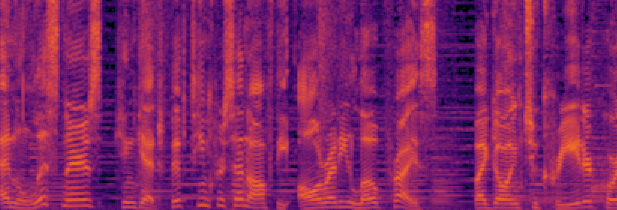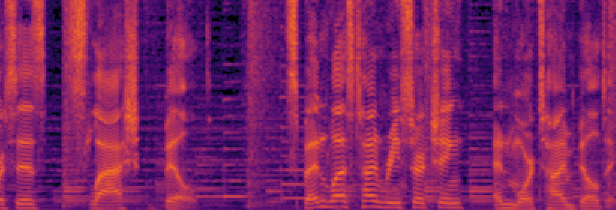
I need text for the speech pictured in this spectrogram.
and listeners can get 15% off the already low price by going to creatorcourses/build. Spend less time researching and more time building.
